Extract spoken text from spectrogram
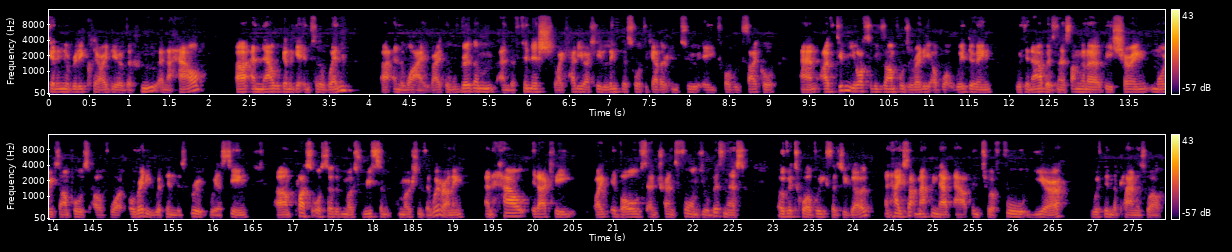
getting a really clear idea of the who and the how. Uh, and now we're going to get into the when uh, and the why, right? The rhythm and the finish, like how do you actually link this all together into a 12 week cycle? And I've given you lots of examples already of what we're doing within our business. I'm going to be sharing more examples of what already within this group we are seeing, um, plus also the most recent promotions that we're running and how it actually like evolves and transforms your business over 12 weeks as you go, and how you start mapping that out into a full year within the plan as well.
